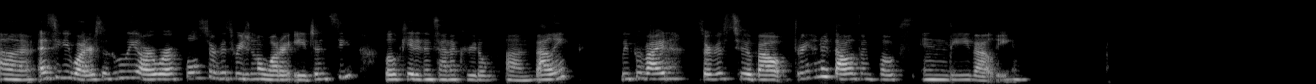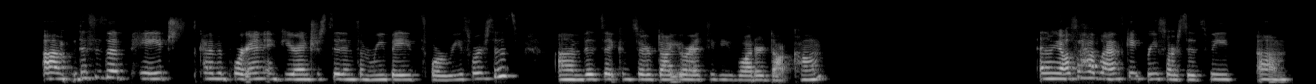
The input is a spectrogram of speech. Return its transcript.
Uh, SCV Water, so who we are, we're a full service regional water agency located in Santa Cruz um, Valley. We provide service to about 300,000 folks in the Valley. Um, this is a page that's kind of important if you're interested in some rebates or resources. Um, visit conserve.yourscvwater.com. And we also have landscape resources. We um,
